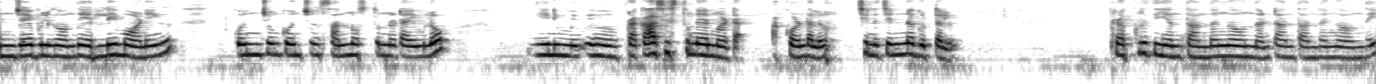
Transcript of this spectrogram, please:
ఎంజాయబుల్గా ఉంది. ఎర్లీ మార్నింగ్ కొంచెం కొంచెం సన్ వస్తున్న టైంలో దీని ప్రకాశిస్తున్నాయి అన్నమాట ఆ కొండలు చిన్న చిన్న గుట్టలు. ప్రకృతి ఎంత అందంగా ఉందంటే అంత అందంగా ఉంది.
